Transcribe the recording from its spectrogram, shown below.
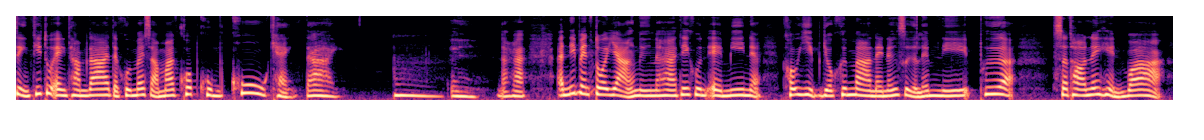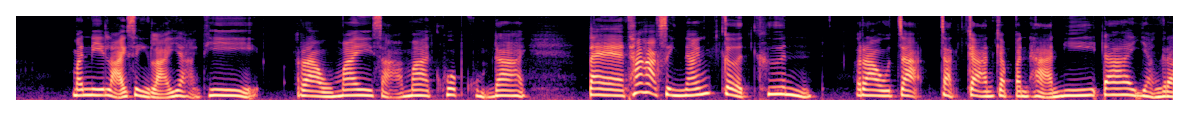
สิ่งที่ตัวเองทำได้ แต่คุณไม่สามารถควบคุมคู่แข่งได้อืมเออนะคะ อันนี้เป็นตัวอย่างหนึ่งนะคะ ที่คุณเอมี่เนี่ยเขาหยิบยกขึ้นมาในหนังสือเล่มนี้ เพื่อสะท้อนให้เห็นว่ามันมีหลายสิ่งหลายอย่างที่ เราไม่สามารถควบคุมได้ แต่ถ้าหากสิ่งนั้นเกิดขึ้น เราจะจัดการกับปัญหานี้ได้อย่างไร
